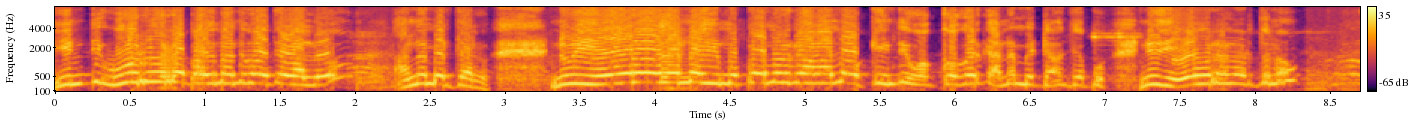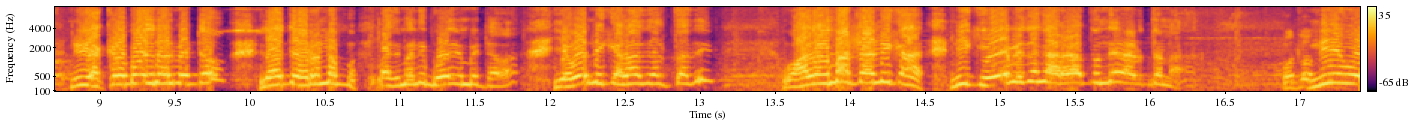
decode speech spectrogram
ఇంటి ఊరు పది మంది పోతే వాళ్ళు అన్నం పెడతారు. నువ్వు ఏ రోజన్నా ఈ ముప్పై మూడు గ్రామాల్లో ఒక్క ఇంటి ఒక్కొక్కరికి అన్నం పెట్టావని చెప్పు. నువ్వు ఏ ఊరు నడుతున్నావు? నువ్వు ఎక్కడ భోజనాలు పెట్టావు? లేకపోతే ఎవరన్నా పది మంది భోజనం పెట్టావా? ఎవరు నీకు ఎలా తెలుస్తుంది? వాళ్ళని మాట్లాడి నీకు ఏ విధంగా అర్హత ఉంది అని అడుగుతున్నా. నీవు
